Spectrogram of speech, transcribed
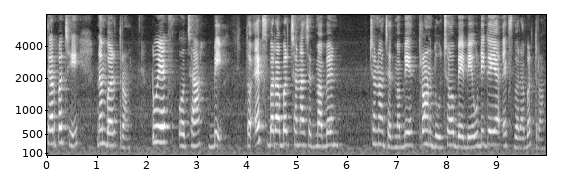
ત્યાર પછી નંબર ત્રણ, ટુ એક્સ ઓછા બે. તો એક્સ બરાબર છના છેદમાં બે છના છેદમાં બે, ત્રણ દુ છ, બે બે ઉડી ગયા, એક્સ બરાબર ત્રણ.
